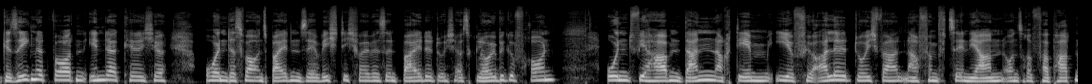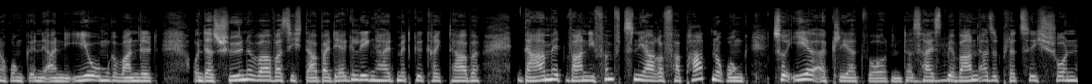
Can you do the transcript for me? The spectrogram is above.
gesegnet worden in der Kirche. Und das war uns beiden sehr wichtig, weil wir sind beide durchaus gläubige Frauen. Und wir haben dann, nachdem Ehe für alle durch war, nach 15 Jahren unsere Verpartnerung in eine Ehe umgewandelt. Und das Schöne war, was ich da bei der Gelegenheit mitgekriegt habe, damit waren die 15 Jahre Verpartnerung zur Ehe erklärt worden. Das heißt, wir waren also plötzlich schon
